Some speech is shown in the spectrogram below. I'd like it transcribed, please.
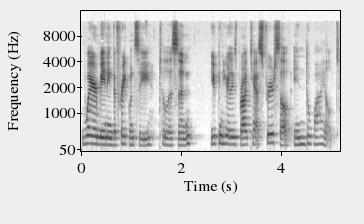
where meaning the frequency to listen, you can hear these broadcasts for yourself in the wild.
